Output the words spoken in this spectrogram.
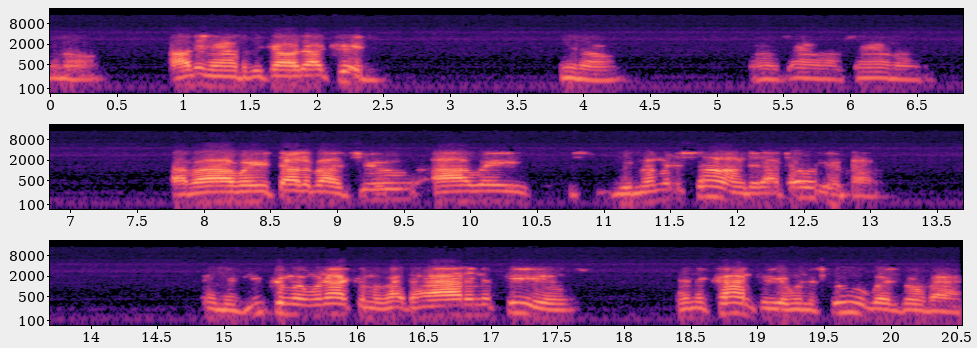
You know, I didn't answer because I couldn't. You know, you I'm saying? What I'm saying? I've always thought about you. I always remember the song that I told you about. And if you come up when I come up, I have to hide in the fields and the cornfield when the school bus go by.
